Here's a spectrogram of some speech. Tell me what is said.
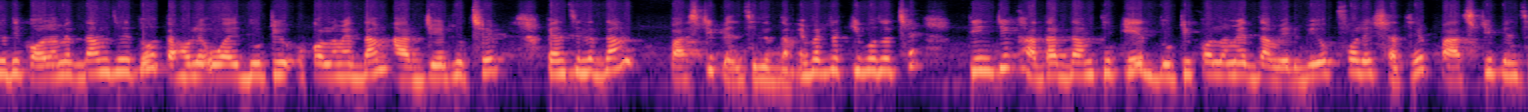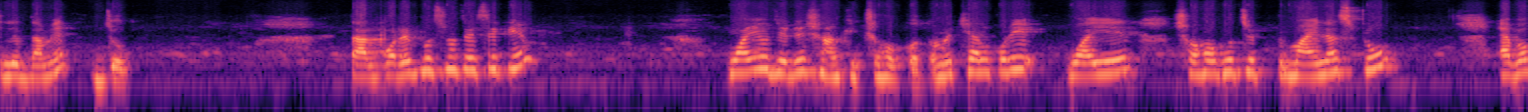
যদি কলমের দাম যেহেতু, তাহলে ওয়াই দুটি কলমের দাম। আর জেড হচ্ছে পেন্সিলের দাম। পাঁচটি পেন্সিলের দাম। এবার এটা কি বোঝাচ্ছে? তিনটি খাতার দাম থেকে দুটি কলমের দামের বিয়োগ ফলের সাথে পাঁচটি পেন্সিলের দামের যোগ। তারপরের প্রশ্ন চাইছে কি? ওয়াই ও জেড এর সাংখ্যিক সহগ কত? আমরা খেয়াল করি ওয়াই এর সহগ হচ্ছে মাইনাস টু এবং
